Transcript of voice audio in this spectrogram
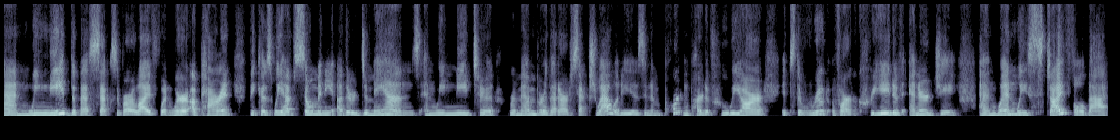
And we need the best sex of our life when we're a parent because we have so many other demands. And we need to remember that our sexuality is an important part of who we are. It's the root of our creative energy. And when we stifle that,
